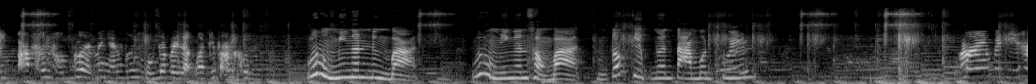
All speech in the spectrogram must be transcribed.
ติดตามเพื่อนผมด้วย ไม่งั้นเพื่อนผมจะไปหลักวันที่บ้านคุณอุ้ยผมมีเงินหนึ่งบาทอุ้ยผมมีเงินสองบาท ผมต้องเก็บเงินตามบนพื้น ไม่ไปที่ธ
